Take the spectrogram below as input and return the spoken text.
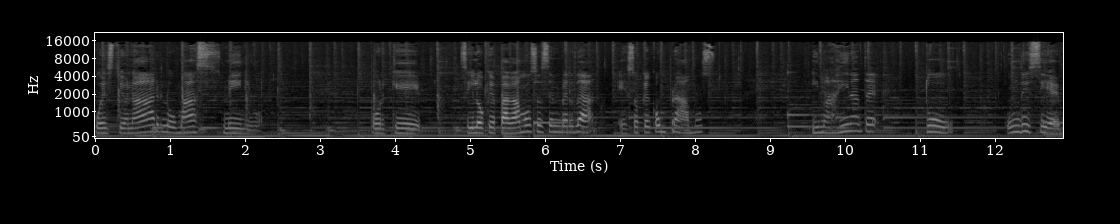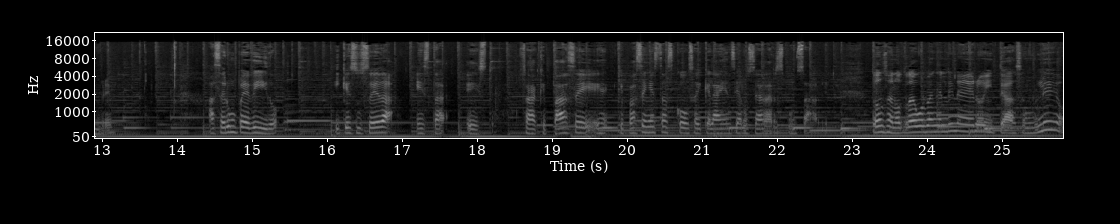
Cuestionar lo más mínimo. Porque si lo que pagamos es en verdad eso que compramos, imagínate tú un diciembre hacer un pedido y que suceda esta, esto. Sea, que, pase, eh, que pasen estas cosas y que la agencia no se haga responsable. Entonces no te devuelven el dinero y te hacen un lío.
